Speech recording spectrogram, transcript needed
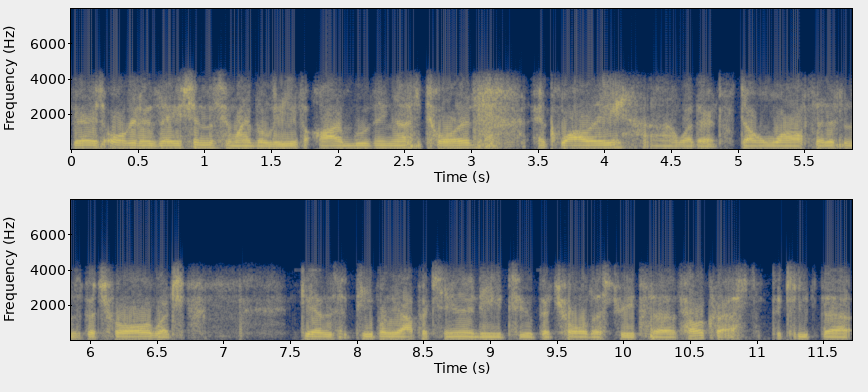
various organizations whom I believe are moving us towards equality, uh, whether it's Stonewall Citizens Patrol, which gives people the opportunity to patrol the streets of Hillcrest to keep the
